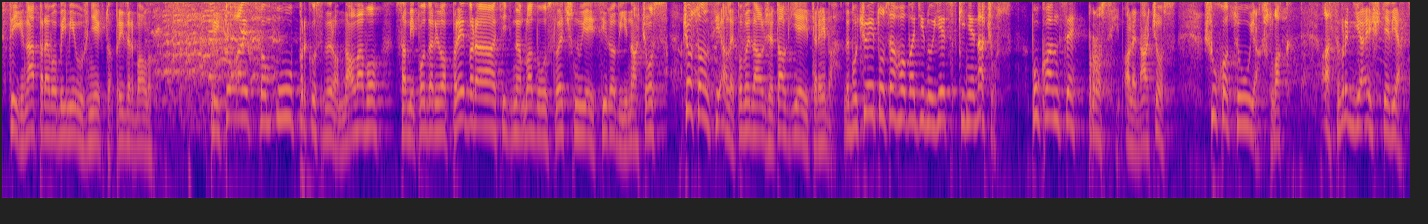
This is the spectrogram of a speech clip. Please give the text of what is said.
z tých napravo by mi už niekto pridrbal. Pri toaletnom úprku smerom naľavo sa mi podarilo prevrátiť na mladú slečnu jej syrový načos, čo som si ale povedal, že tak jej treba. Lebo čo je to za hovadinu jesť v kine načos? Pukance, prosím, ale načos. Šuchocú jak šlak a svrdia ešte viac.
